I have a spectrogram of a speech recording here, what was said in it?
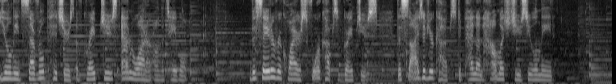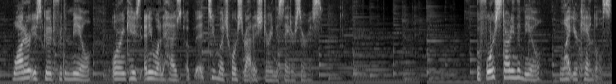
You'll need several pitchers of grape juice and water on the table. The Seder requires 4 cups of grape juice. The size of your cups depend on how much juice you will need. Water is good for the meal, or in case anyone has a bit too much horseradish during the Seder service. Before starting the meal, light your candles.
